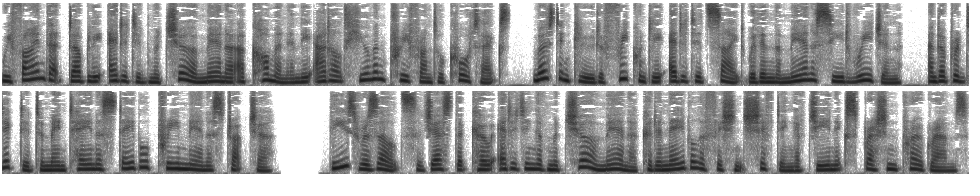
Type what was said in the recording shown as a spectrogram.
we find that doubly edited mature miRNA are common in the adult human prefrontal cortex, most include a frequently edited site within the miRNA seed region, and are predicted to maintain a stable pre miRNA structure. These results suggest that co editing of mature miRNA could enable efficient shifting of gene expression programs.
